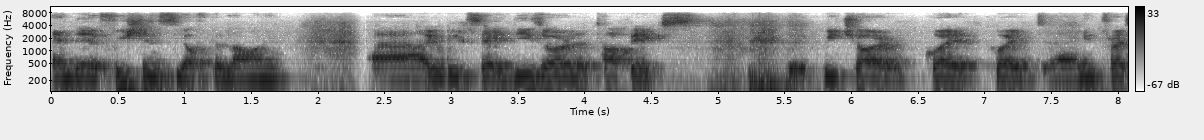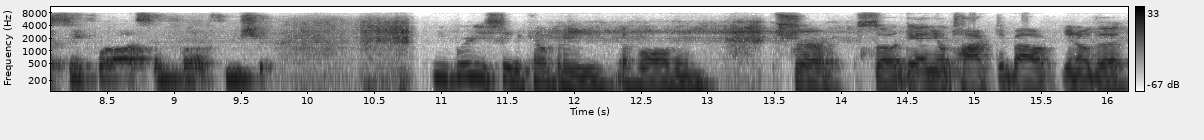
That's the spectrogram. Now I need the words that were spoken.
and the efficiency of the line. Uh, I would say these are the topics which are quite quite uh, interesting for us and for our future. Where do you see the company evolving? Sure. So Daniel talked about you know the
